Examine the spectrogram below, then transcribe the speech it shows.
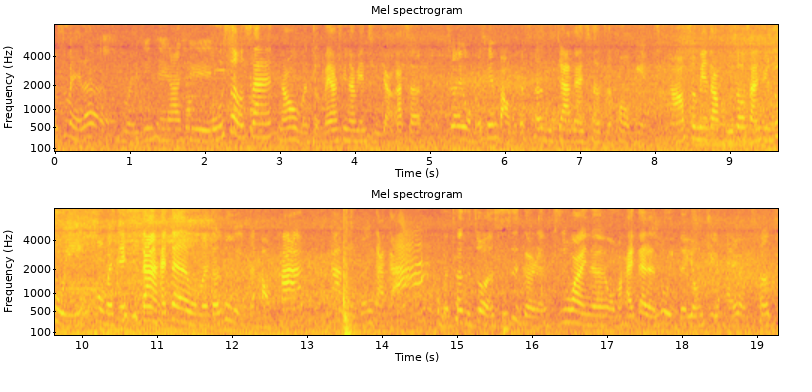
我是美乐。我们今天要去福寿山，然后我们准备要去那边骑脚踏车，所以我们先把我们的车子架在车子后面，然后顺便到福寿山去露营。我们这次当然还带了我们的露营的好咖大美跟嘎嘎。我们车子坐了四个人之外呢，我们还带了露营的用具，还有车子。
